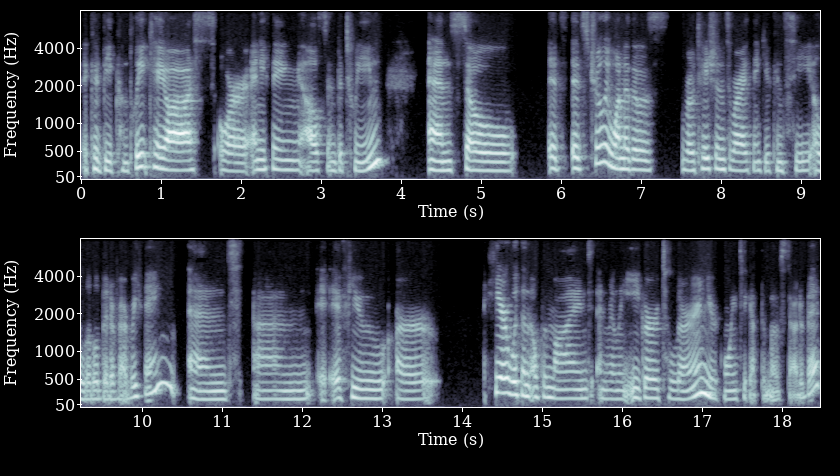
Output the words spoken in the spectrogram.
it could be complete chaos or anything else in between. And so it's it's truly one of those rotations where I think you can see a little bit of everything. And um, if you are here with an open mind and really eager to learn, you're going to get the most out of it.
